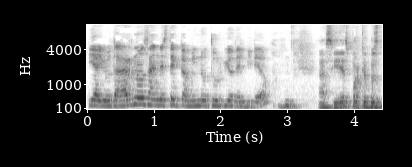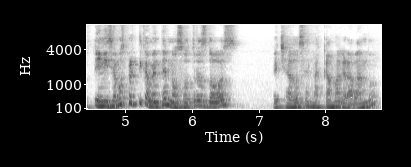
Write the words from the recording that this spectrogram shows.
y ayudarnos en este camino turbio del video. Así es, porque pues iniciamos prácticamente nosotros dos echados en la cama grabando,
